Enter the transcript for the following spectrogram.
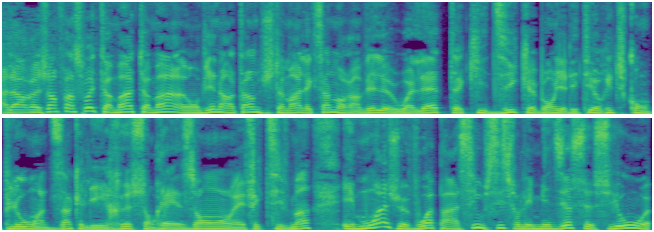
Alors, euh, Jean-François et Thomas, Thomas, euh, on vient d'entendre justement Alexandre Moranville-Wallet euh, qui dit que, bon, il y a des théories du complot en disant que les Russes ont raison, effectivement. Et moi, je vois passer aussi sur les médias sociaux,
